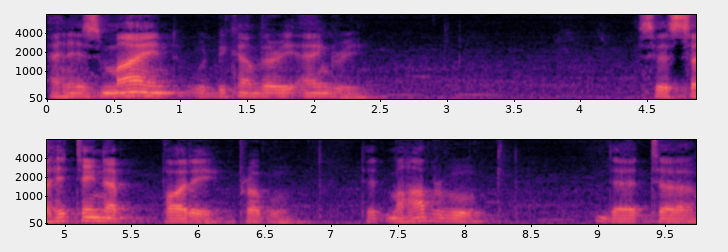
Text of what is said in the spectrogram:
And his mind would become very angry. It says Sahitena Pare Prabhu, that Mahaprabhu, that uh,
